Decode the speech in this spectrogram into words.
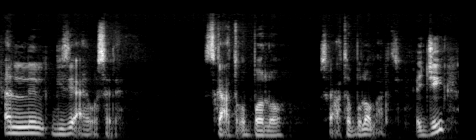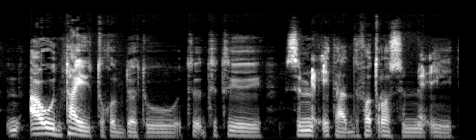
ቀሊል ግዜ ኣይወሰደን ስጋዕ ትቕበሎ ስጋዕ ተብሎ ማለት እዩ። ሕጂ ኣብኡ እንታይ እዩ እቲ ክብደቱ እቲ ስምዒታት ዝፈጥሮ ስምዒት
